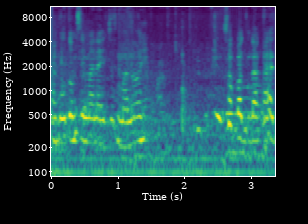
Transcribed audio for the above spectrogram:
Nagutom si Manay sa Manoy. sa paglakad.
